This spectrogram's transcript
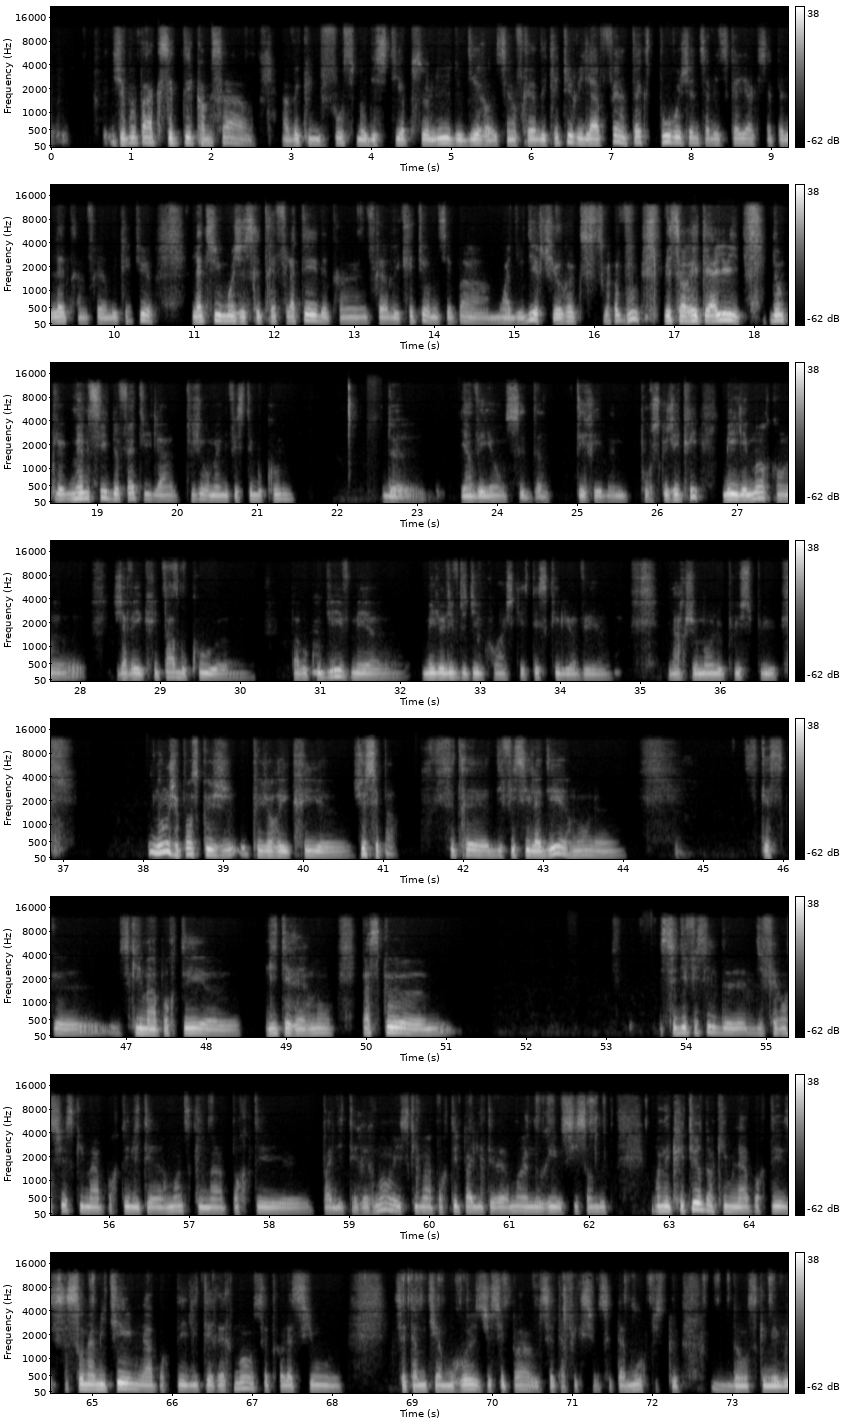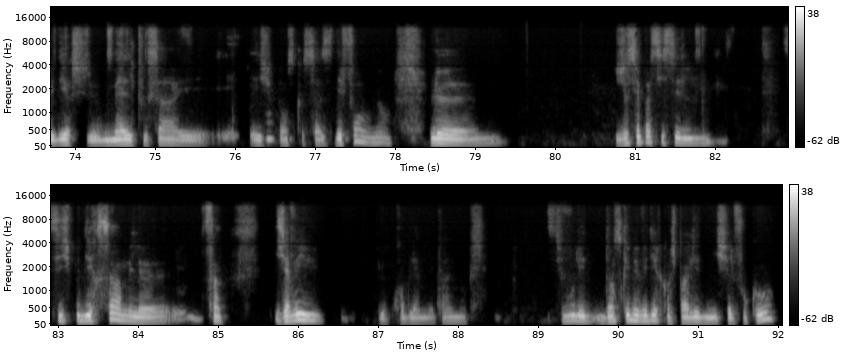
je ne peux pas accepter comme ça, avec une fausse modestie absolue, de dire euh, c'est un frère d'écriture. Il a fait un texte pour Eugène Savetskaya qui s'appelle L'être un frère d'écriture. Là-dessus, moi, je serais très flatté d'être un frère d'écriture, mais ce n'est pas à moi de le dire. Je suis heureux que ce soit vous, mais ça aurait été à lui. Donc, même si, de fait, il a toujours manifesté beaucoup de bienveillance et d'intérêt même pour ce que j'écris, mais il est mort quand euh, j'avais écrit pas beaucoup. Euh, pas beaucoup de livres, mais, euh, mais le livre de Gilles Courage, qui était ce qui lui avait euh, largement le plus plu. Non, je pense que, je, que j'aurais écrit, euh, je sais pas. C'est très difficile à dire, non Qu'est-ce que ce qu'il m'a apporté littérairement Parce que c'est difficile de différencier ce qui m'a apporté littérairement de ce qui m'a apporté euh, pas littérairement et ce qui m'a apporté pas littérairement a nourri aussi sans doute mon écriture. Donc il me l'a apporté son amitié il me l'a apporté littérairement cette relation cette amitié amoureuse je sais pas ou cette affection cet amour puisque dans ce qu'il me veut dire je mêle tout ça et, et je pense que ça se défend non? Le je sais pas si c'est si je peux dire ça, mais le, enfin, j'avais eu le problème n'est pas le mot. Si vous voulez, dans ce que me veut dire quand je parlais de Michel Foucault,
